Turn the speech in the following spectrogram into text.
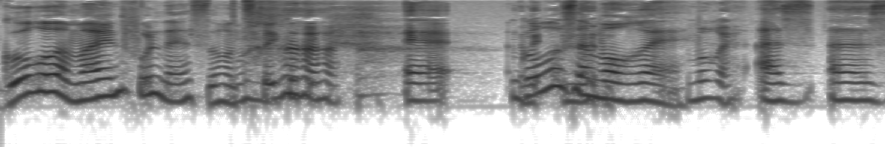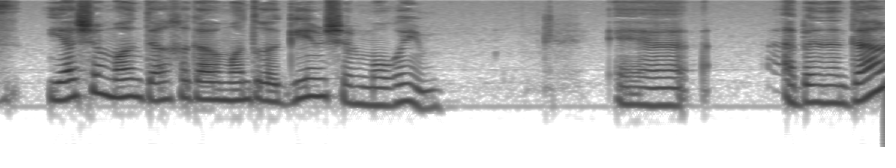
גורו המיינדפולנס, זה מצחיק אותי. אה, גורו זה מורה. מורה. אז, אז יש המון, דרך אגב, המון דרגים של מורים. אה, הבן אדם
